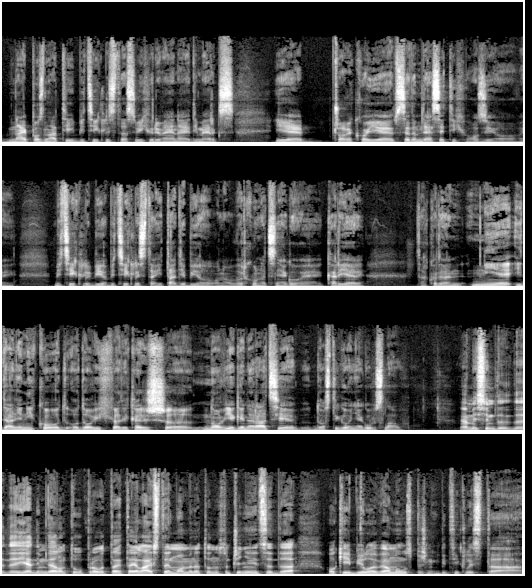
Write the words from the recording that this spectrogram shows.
najpoznatiji biciklista svih vremena Eddie Merckx je čovek koji je 70-ih vozio ovaj, bicikli, bio biciklista i tad je bio ono vrhunac njegove karijere. Uh, Tako da nije i dalje niko od, od ovih, kada kažeš, novije generacije dostigao njegovu slavu. Ja mislim da, da, da je jednim delom to upravo taj, taj lifestyle moment, odnosno činjenica da, ok, bilo je veoma uspešnih biciklista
